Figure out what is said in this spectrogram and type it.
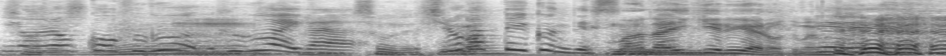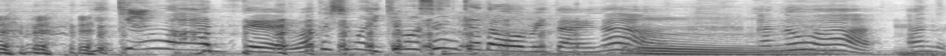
いろいろこう不具不具合が広がっていくんですよ、ね。まだいけるやろうと思います。ええいけんわって私もいけませんけどみたいな、うん。あのは、うん。あの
